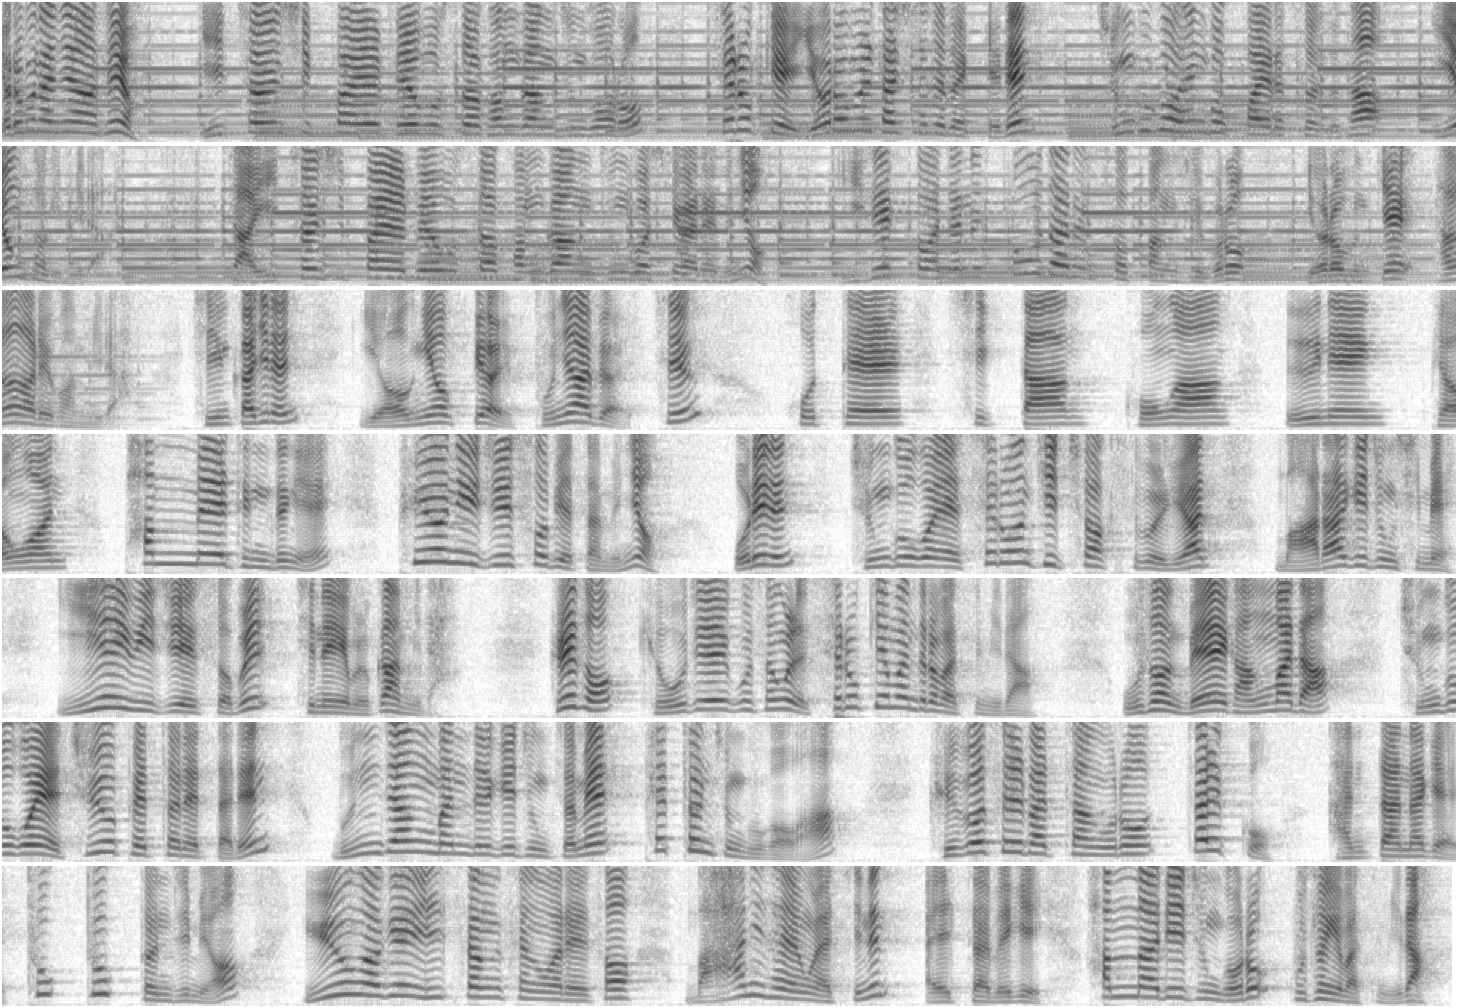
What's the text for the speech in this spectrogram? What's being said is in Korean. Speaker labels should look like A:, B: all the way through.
A: 여러분 안녕하세요. 2018 배워봅서 건강중국어로 새롭게 여러분을 다시 찾아뵙게 된 중국어 행복 바이러스 전도사 이영석입니다. 자, 2018 배워봅서 건강중국어 시간에는요. 이제까지는 또 다른 수업 방식으로 여러분께 다가가려고 합니다. 지금까지는 영역별, 분야별, 즉 호텔, 식당, 공항, 은행, 병원, 판매 등등의 표현 위주의 수업이었다면요. 올해는 중국어의 새로운 기초학습을 위한 말하기 중심의 이해 위주의 수업을 진행해 볼까 합니다. 그래서 교재 구성을 새롭게 만들어 봤습니다. 우선 매 강마다 중국어의 주요 패턴에 따른 문장 만들기 중점의 패턴 중국어와 그것을 바탕으로 짧고 간단하게 툭툭 던지며 유용하게 일상생활에서 많이 사용할 수 있는 알짜배기 한마디 중국어로 구성해 봤습니다.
